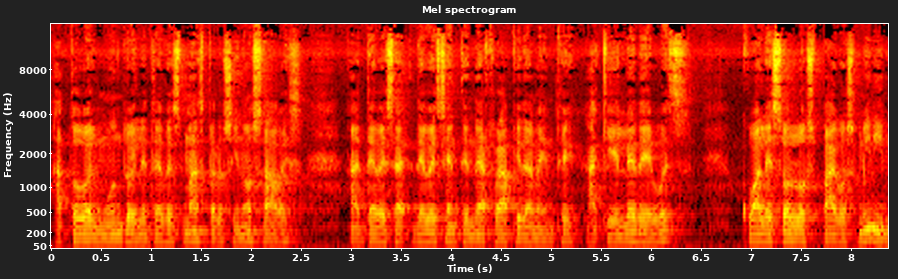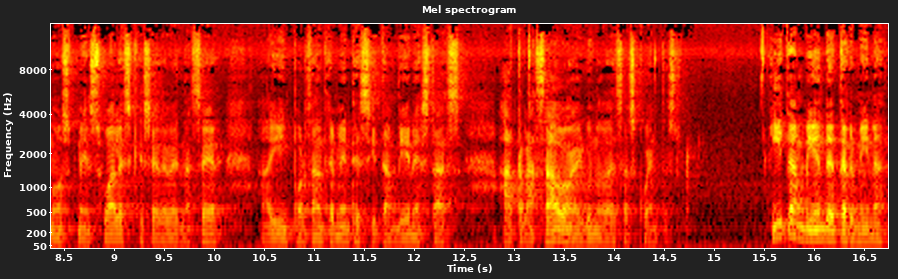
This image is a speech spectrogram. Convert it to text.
a todo el mundo y le debes más, pero si no sabes, debes, debes entender rápidamente a quién le debes, cuáles son los pagos mínimos mensuales que se deben hacer, y importantemente si también estás atrasado en alguna de esas cuentas. Y también determina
